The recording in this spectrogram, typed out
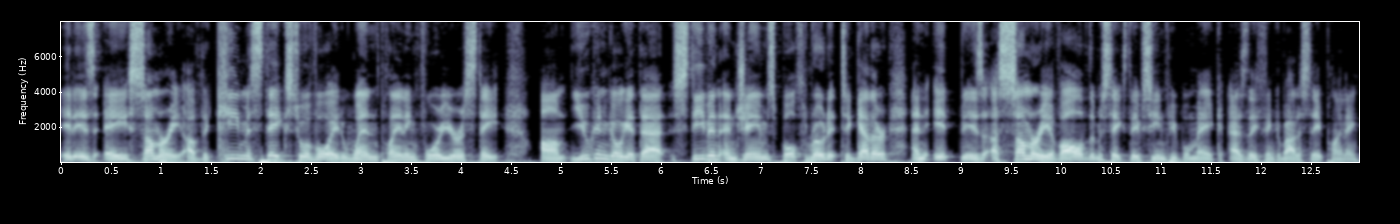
It is a summary of the key mistakes to avoid when planning for your estate. Um, you can go get that. Stephen and James both wrote it together, and it is a summary of all of the mistakes they've seen people make as they think about estate planning.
